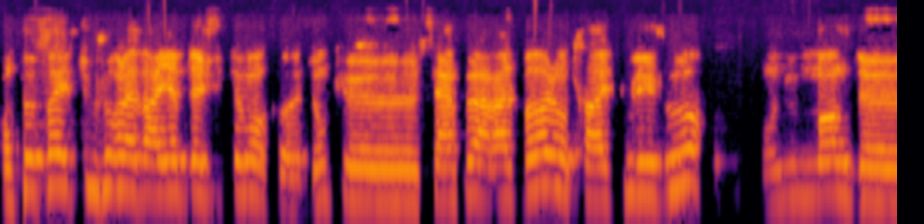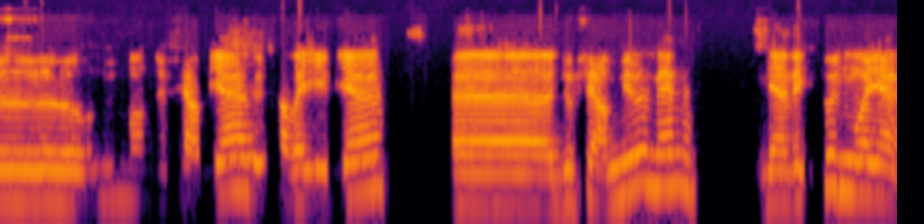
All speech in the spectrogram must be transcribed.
On peut pas être toujours la variable d'ajustement. Quoi. Donc euh, c'est un peu à ras-le-bol. On travaille tous les jours. On nous demande de, on nous demande de faire bien, de travailler bien, euh, de faire mieux même, mais avec peu de moyens.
